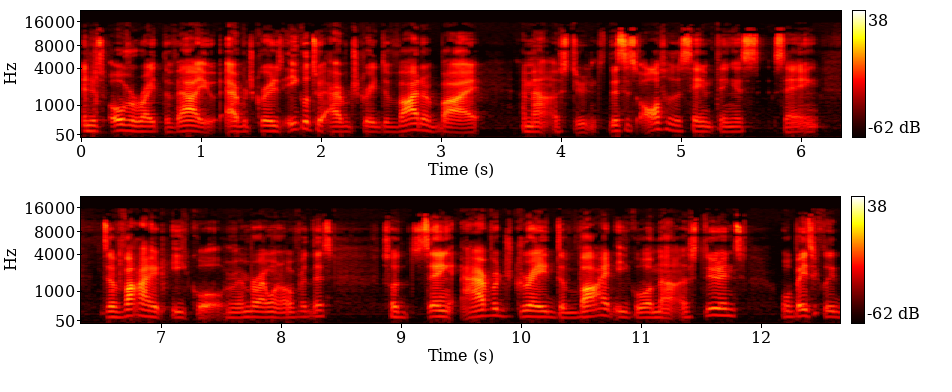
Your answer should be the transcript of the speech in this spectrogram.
and just overwrite the value. Average grade is equal to average grade divided by amount of students. This is also the same thing as saying divide equal. Remember I went over this? So saying average grade divide equal amount of students will basically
